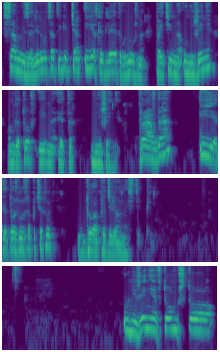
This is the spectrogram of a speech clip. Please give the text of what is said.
самоизолироваться от египтян. И если для этого нужно пойти на унижение, он готов и на это унижение. Правда, и это тоже нужно подчеркнуть, до определенной степени. Унижение в том, что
